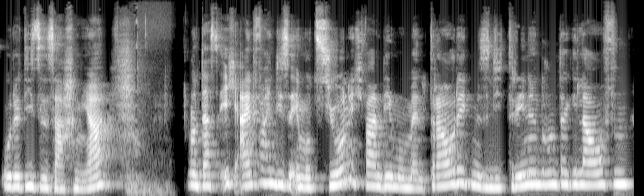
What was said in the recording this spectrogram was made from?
oder diese Sachen, ja. Und dass ich einfach in diese Emotion, ich war in dem Moment traurig, mir sind die Tränen runtergelaufen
